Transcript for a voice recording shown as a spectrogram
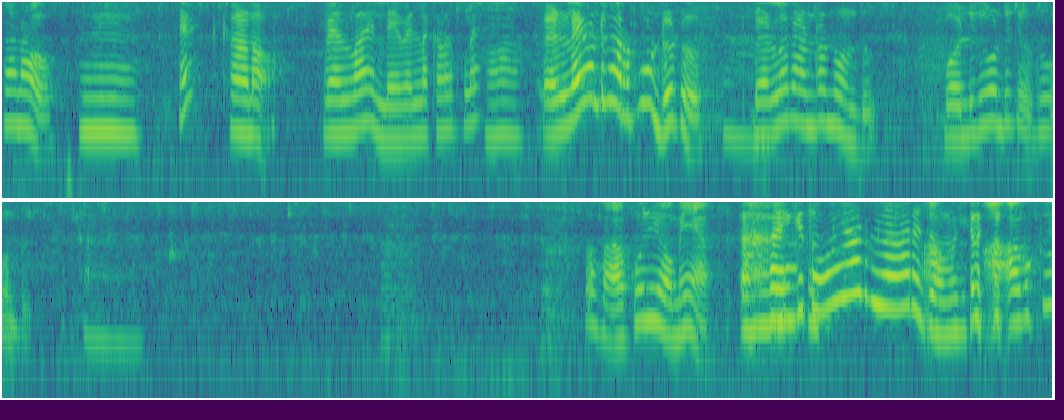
കാണാവോ. കാണാം. വെള്ളമല്ലേ വെള്ള കളറിലെ? വെള്ളയുണ്ട് കറുപ്പുണ്ട് കേട്ടോ. വെള്ളം രണ്ടെണ്ണം ഉണ്ട്. വലുതും ഉണ്ട് ചെറുതും ഉണ്ട് ഓ ആക്കൂനി ചുമയാ എനിക്ക് തോന്നിയായിരുന്നു ആരാ ചുമക്കണ? അവക്ക്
